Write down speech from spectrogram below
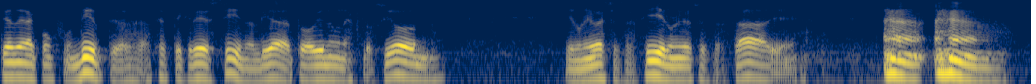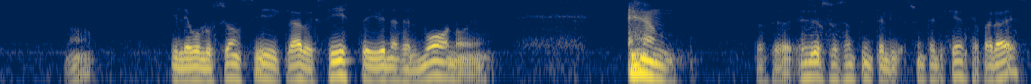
tienden a confundirte, a hacerte creer, sí, en realidad todo viene de una explosión, y el universo es así, el universo es así. ¿no? Y la evolución sí, claro, existe y vienes del mono. Entonces, ellos usan su inteligencia para eso.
